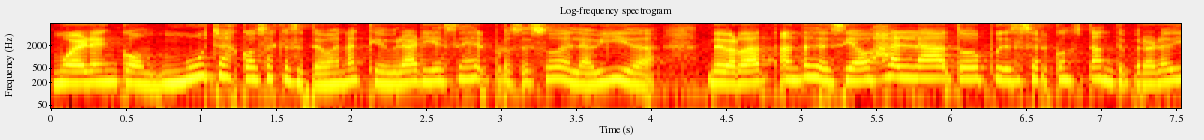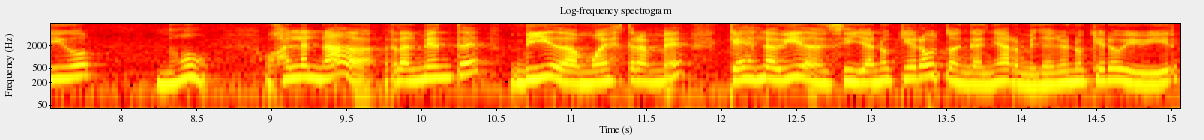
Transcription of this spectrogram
mueren con muchas cosas que se te van a quebrar y ese es el proceso de la vida. De verdad, antes decía, ojalá todo pudiese ser constante, pero ahora digo, no, ojalá nada. Realmente, vida, muéstrame qué es la vida en sí. Ya no quiero autoengañarme, ya yo no quiero vivir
